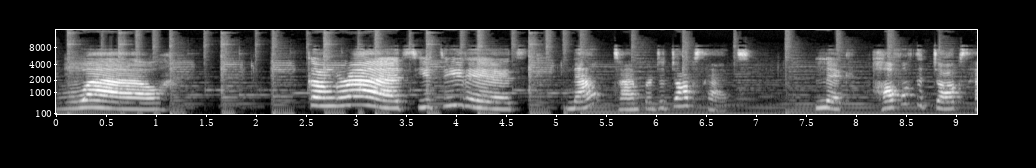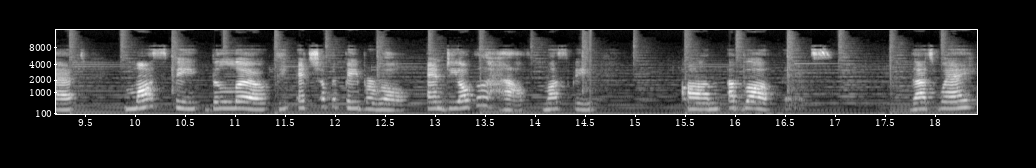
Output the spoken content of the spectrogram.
Wow! Congrats! You did it! Now, time for the dog's head. Look, half of the dog's head must be below the edge of the paper roll, and the other half must be um, above it. That way,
